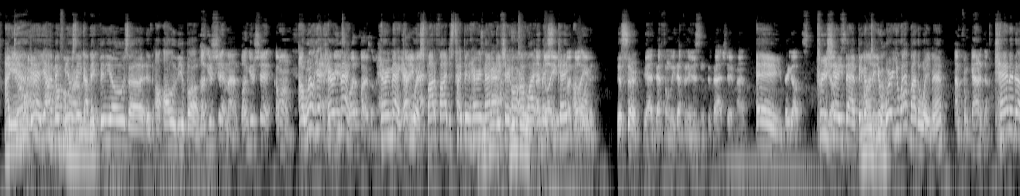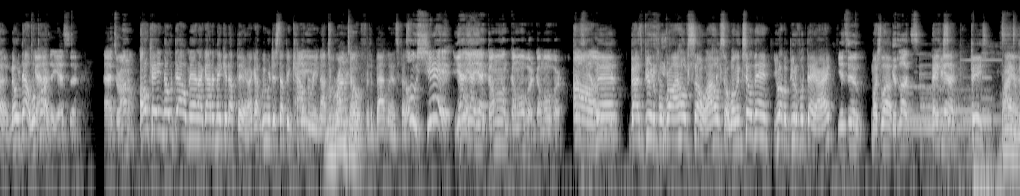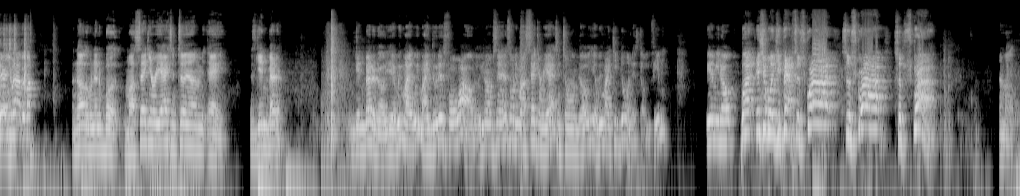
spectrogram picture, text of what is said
I do. Yeah, Yeah, yeah. I, I- I make fuck around a music. I make bit. videos. Uh, all of the above. Plug your shit, man. Plug your shit. Come on. I will. Yeah, Harry Give me Mack. Spotify or something. Harry Mack everywhere. Mack? Spotify. Just type in Harry Mack. G-Pap. H A R R Y M A C K. I I'm on it. Yes, sir. Yeah, definitely, definitely listen to that shit, man. Hey, Big ups. Big appreciate ups. that. Big up to you. bro. Where are you at, by the way, man? I'm from Canada. Canada, no doubt. What part? Canada, yes, sir. Uh, Toronto. Okay, no doubt, man. I got to make it up there. I got. We were just up in Calgary yeah. not too long ago for the Badlands Festival. Oh shit! Yeah, Yeah. yeah, yeah. Come on, come over, come over. Trust me, Oh I'll- man, that's beautiful, bro. I hope so. I hope so. Well, until then, you have a beautiful day. All right. You too. Much love. Good luck. Thank Take you, care. sir. Peace. Fire, bro. There you have it, my. Another one in the book. My second reaction to him, hey, it's getting better. Getting better though. Yeah, we might we might do this for a while though. You know what I'm saying? That's only my second reaction to him though. Yeah, we might keep doing this though. You feel me? Feel me though? But it's your boy G Pap. Subscribe, subscribe, subscribe. I'm out.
